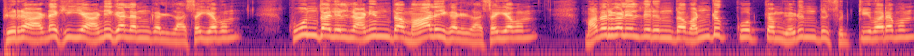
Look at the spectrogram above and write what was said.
பிற அழகிய அணிகலன்கள் அசையவும் கூந்தலில் அணிந்த மாலைகள் அசையவும் மதர்களில் இருந்த வண்டு கூட்டம் எழுந்து சுற்றி வரவும்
